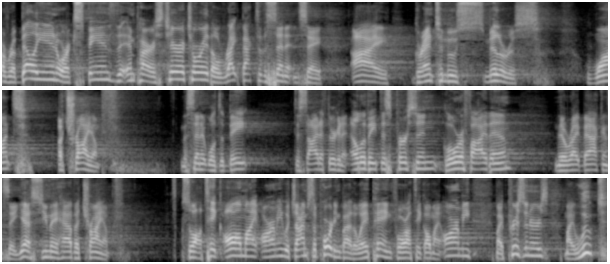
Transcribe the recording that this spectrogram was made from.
a rebellion or expands the empire's territory, they'll write back to the Senate and say, I, Grantimus Millerus, want a triumph. And the Senate will debate decide if they're going to elevate this person, glorify them. And they'll write back and say, Yes, you may have a triumph. So I'll take all my army, which I'm supporting, by the way, paying for. I'll take all my army, my prisoners, my loot,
